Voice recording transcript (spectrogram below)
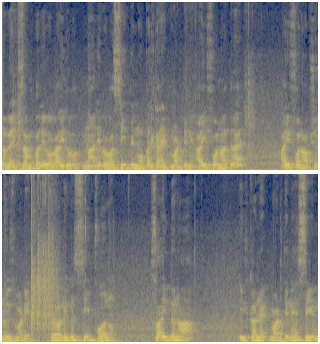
ನಾವು ಎಕ್ಸಾಂಪಲ್ ಇವಾಗ ಇದು, ನಾನು ಇವಾಗ ಸಿ ಪಿನ್ ಮೊಬೈಲ್ ಕನೆಕ್ಟ್ ಮಾಡ್ತೀನಿ. ಐಫೋನ್ ಆದರೆ ಐಫೋನ್ ಆಪ್ಷನ್ ಯೂಸ್ ಮಾಡಿ. ಸೊ ನನಗೆ ಸಿ ಫೋನು ಸೊ ಇದನ್ನು ಇಲ್ಲಿ ಕನೆಕ್ಟ್ ಮಾಡ್ತೀನಿ ಸೇಮ್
